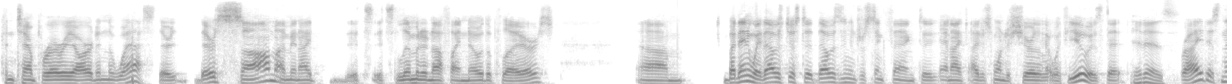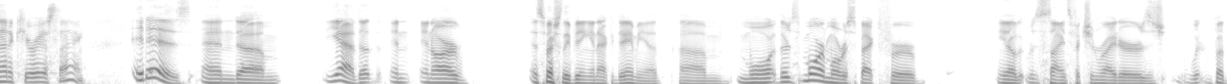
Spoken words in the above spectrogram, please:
contemporary art in the west. There there's some. I mean i it's it's limited enough. I know the players. Um but anyway that was just a, that was an interesting thing to and I, I just wanted to share that with you is that it is. right isn't that a curious thing It is, and um, yeah, the, in in our, especially being in academia, um, more there's more and more respect for, you know, science fiction writers, but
